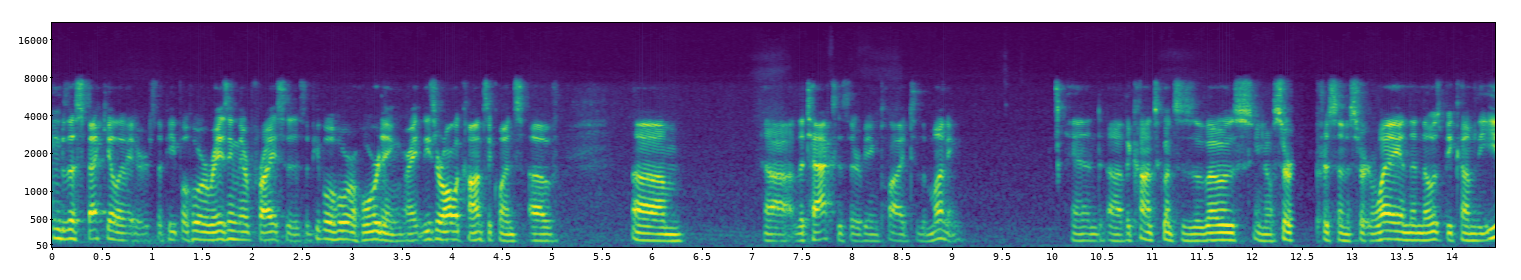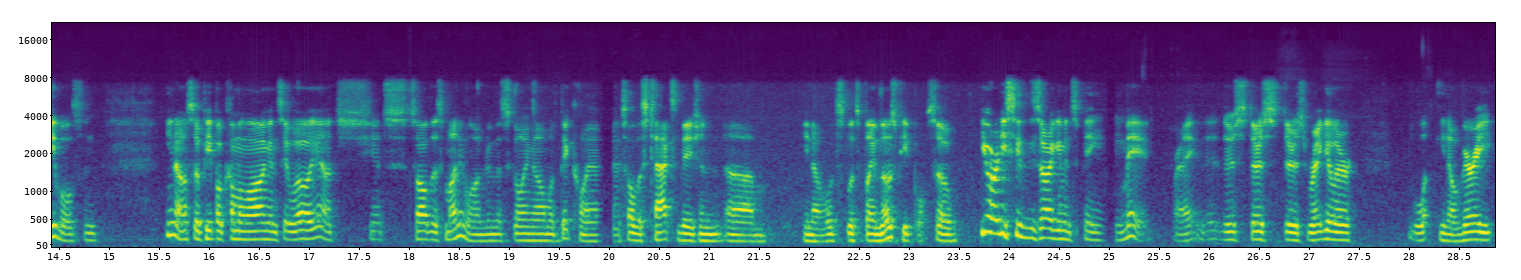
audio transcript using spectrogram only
the speculators, the people who are raising their prices, the people who are hoarding, right? These are all a consequence of um, uh, the taxes that are being applied to the money. And uh, the consequences of those, you know, surface in a certain way, and then those become the evils. And, you know, so people come along and say, well, yeah, it's, it's, it's all this money laundering that's going on with Bitcoin. It's all this tax evasion. Um, you know, let's let's blame those people. So you already see these arguments being made, right? There's there's there's regular, you know, very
